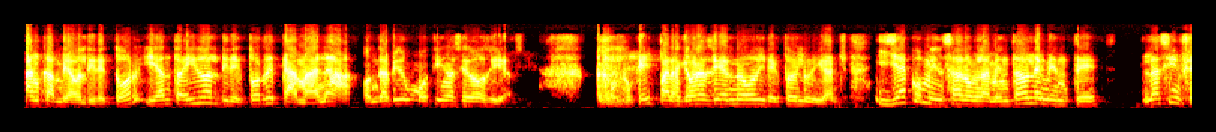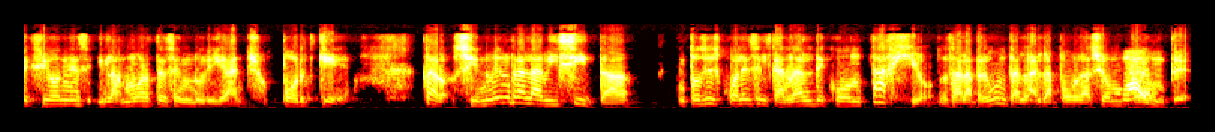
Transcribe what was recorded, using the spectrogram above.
han cambiado el director y han traído al director de Camaná, donde ha habido un motín hace dos días, ¿ok? Para que ahora sea el nuevo director de Lurigancho. Y ya comenzaron, lamentablemente, las infecciones y las muertes en Lurigancho. ¿Por qué? Claro, si no entra la visita, entonces, ¿cuál es el canal de contagio? O sea, la pregunta, la, la población Claro. puente.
